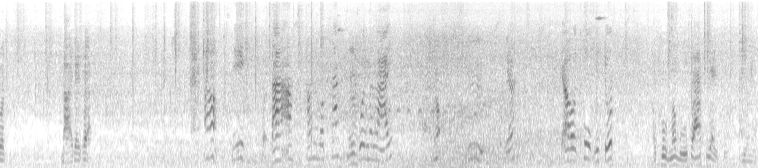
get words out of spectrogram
รถหลายได้แค่อ้าวนี่ตาเอาเอาหมดซะกล้วยมันหลาย เนาะอืมเดี๋ยวจะเอาทูบมาจุด เอาทูบมาบูชากล้วยสิอยู่เนี่ย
